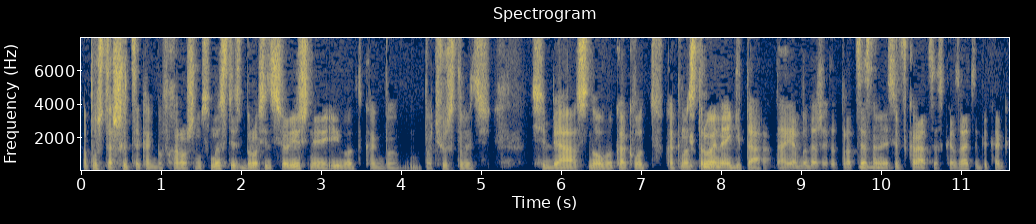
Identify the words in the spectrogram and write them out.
опустошиться как бы в хорошем смысле, сбросить все лишнее и вот как бы почувствовать себя снова как вот как настроенная гитара, да, я бы даже этот процесс, наверное, если вкратце сказать, это как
